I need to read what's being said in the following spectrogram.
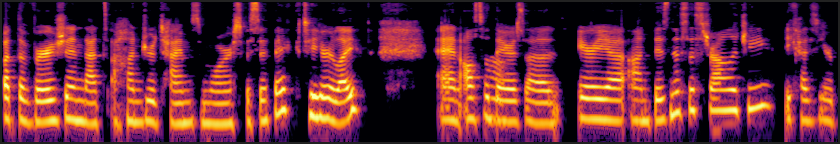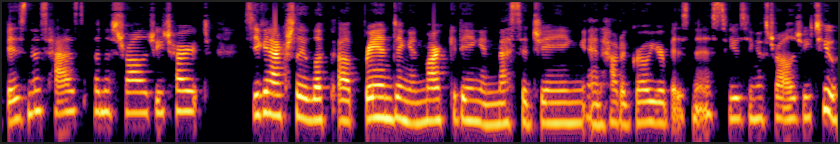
but the version that's a hundred times more specific to your life. And also, oh. there's an area on business astrology because your business has an astrology chart. So you can actually look up branding and marketing and messaging and how to grow your business using astrology too.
